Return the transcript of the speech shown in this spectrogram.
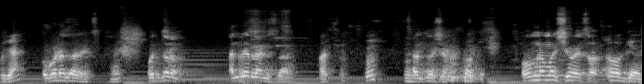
పూజ ఒకటో తారీఖు పొద్దున. అందరు రండి ఉం? సంతోషం. ఓం నమ శివాయ స్వామి ఓకే.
